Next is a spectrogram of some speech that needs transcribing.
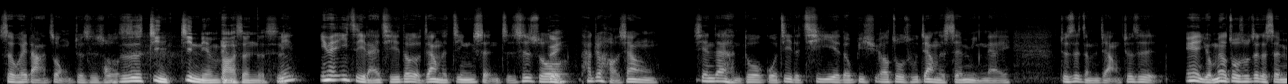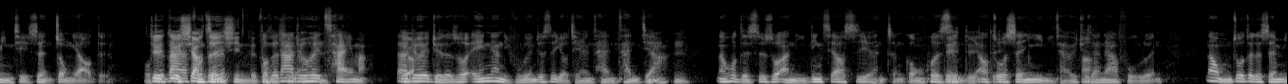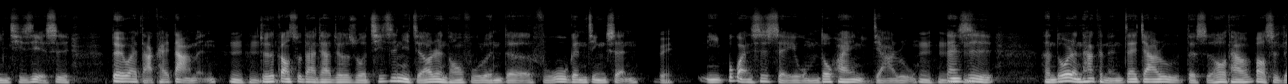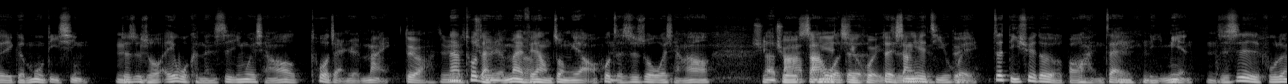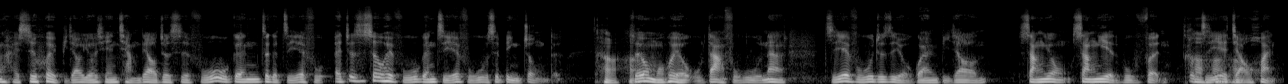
社会大众，就是说，这是近近年发生的事。因因为一直以来其实都有这样的精神，只是说，他就好像现在很多国际的企业都必须要做出这样的声明来，就是怎么讲？就是因为有没有做出这个声明，其实是很重要的。对大家象征性的，否则大家就会猜嘛，大家就会觉得说，哎，那你福伦就是有钱人才能参加。那或者是说啊，你一定是要事业很成功，或者是你要做生意，你才会去参加福伦。那我们做这个声明，其实也是对外打开大门，嗯哼，就是告诉大家，就是说，其实你只要认同福伦的服务跟精神，对你不管是谁，我们都欢迎你加入。嗯哼但是很多人他可能在加入的时候，他会抱持着一个目的性，嗯就是说，哎、我可能是因为想要拓展人脉，对啊，那拓展人脉非啊常重要，或者是说我想要寻求商业机会对商业机会，这的确都有包含在里面。嗯只是福伦还是会比较优先强调，就是服务跟这个职业服，哎、就是社会服务跟职业服务是并重的。哈哈所以我们会有五大服务。那职业服务就是有关比较商用、商业的部分，或职业交换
